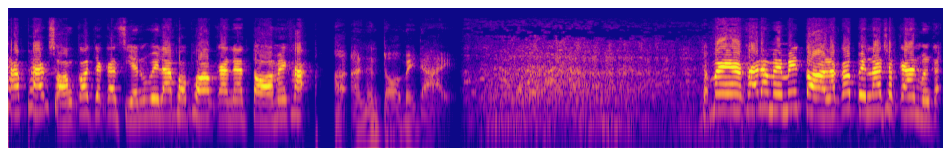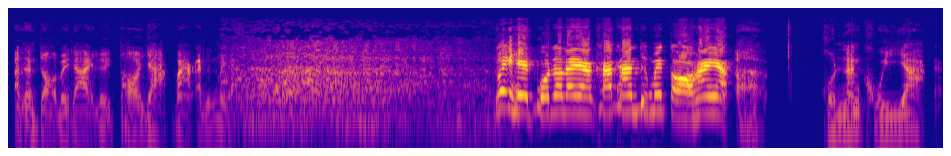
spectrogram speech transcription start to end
ทัพภาคสองก็จะเกษียณเวลาพอๆกันนะต่อไหมครับอะอันนั้นต่อไม่ได้ทำไมอะคะทำไมไม่ต่อแล้วก็เป็นราชการเหมือนกัน อันนั้นต่อไม่ได้เลยต่อยากมากอันนั้นไม่ได้ ด้วยเหตุผลอะไรอะคะท่านถึงไม่ต่อให้อะเอ่อคนนั้นคุยยากอะ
